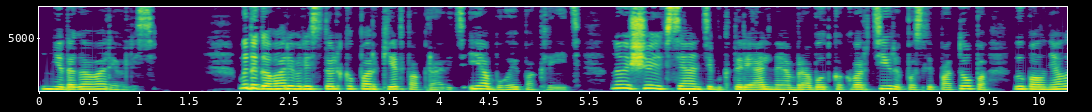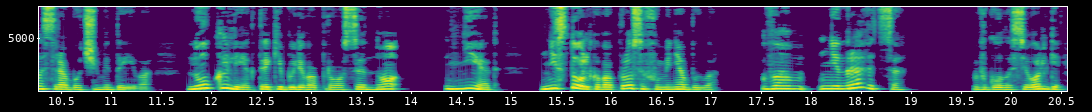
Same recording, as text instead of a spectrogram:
не договаривались. Мы договаривались только паркет поправить и обои поклеить, но еще и вся антибактериальная обработка квартиры после потопа выполнялась рабочими Дэйва. Ну, к электрике были вопросы, но... Нет, не столько вопросов у меня было. «Вам не нравится?» В голосе Ольги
